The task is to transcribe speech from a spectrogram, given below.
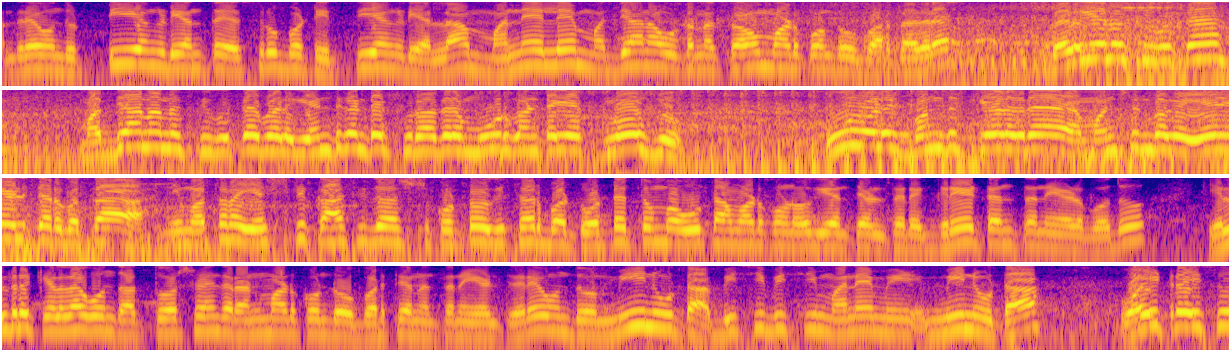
ಅಂದ್ರೆ ಒಂದು ಟೀ ಅಂಗಡಿ ಅಂತ ಹೆಸರು ಬಟ್ ಟೀ ಅಂಗಡಿ ಅಲ್ಲ. ಮನೆಯಲ್ಲೇ ಮಧ್ಯಾಹ್ನ ಊಟನ ಸರ್ವ್ ಮಾಡ್ಕೊಂಡು ಬರ್ತಾ ಇದ್ರೆ. ಬೆಳಗ್ಗೆನೂ ಸಿಗುತ್ತೆ, ಮಧ್ಯಾಹ್ನನೂ ಸಿಗುತ್ತೆ. ಬೆಳಗ್ಗೆ ಎಂಟು ಗಂಟೆಗೆ ಶುರು ಆದರೆ ಮೂರು ಗಂಟೆಗೆ ಕ್ಲೋಸು ಊರೊಳಗೆ ಬಂದು ಕೇಳಿದ್ರೆ ಮನುಷ್ಯನ ಬಗ್ಗೆ ಏನು ಹೇಳ್ತಾರೆ ಗೊತ್ತಾ? ನಿಮ್ಮ ಹತ್ರ ಎಷ್ಟು ಕಾಸಿದೋ ಅಷ್ಟು ಕೊಟ್ಟು ಹೋಗಿ ಸರ್ ಬಟ್ ಹೊಟ್ಟೆ ತುಂಬ ಊಟ ಮಾಡ್ಕೊಂಡು ಹೋಗಿ ಅಂತ ಹೇಳ್ತಾರೆ. ಗ್ರೇಟ್ ಅಂತಲೇ ಹೇಳ್ಬೋದು. ಎಲ್ಲರೂ ಕೇಳಿದಾಗ ಒಂದು ಹತ್ತು ವರ್ಷದಿಂದ ರನ್ ಮಾಡ್ಕೊಂಡು ಬರ್ತೇನೆ ಅಂತಲೇ ಹೇಳ್ತಾರೆ ಒಂದು ಮೀನು ಊಟ, ಬಿಸಿ ಬಿಸಿ ಮನೆ ಮೀನು ಊಟ ವೈಟ್ ರೈಸು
